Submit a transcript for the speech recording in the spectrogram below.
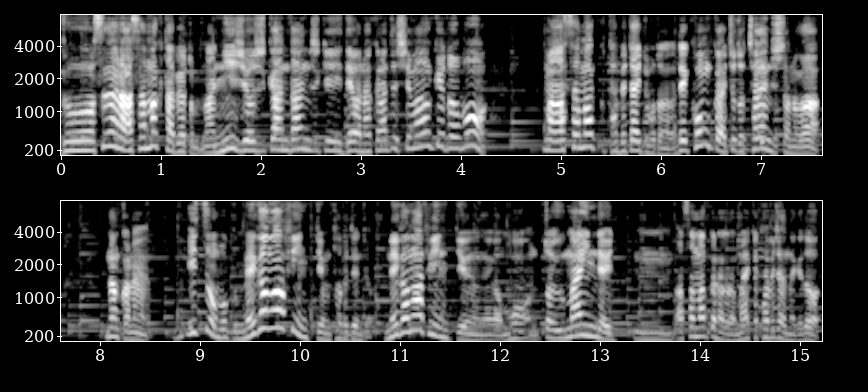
どうせなら朝マック食べようと。まあ、24時間断食ではなくなってしまうけども、まあ、朝マック食べたいと思ったんだ。で、今回ちょっとチャレンジしたのが、なんかね、いつも僕メガマフィンっていうの食べてんだよ。メガマフィンっていうのね、もうほんとうまいんだよ。うん、朝マックだから毎回食べちゃうんだけど、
